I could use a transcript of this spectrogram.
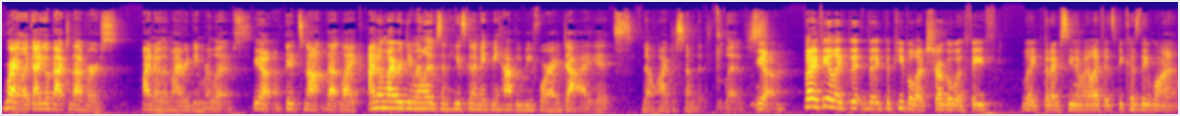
right. Like I go back to that verse. I know that my Redeemer lives. yeah It's not that like I know my Redeemer lives and he's gonna make me happy before I die. It's no, I just know that he lives. Yeah, but I feel like the, the the people that struggle with faith, like that I've seen in my life, it's because they want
